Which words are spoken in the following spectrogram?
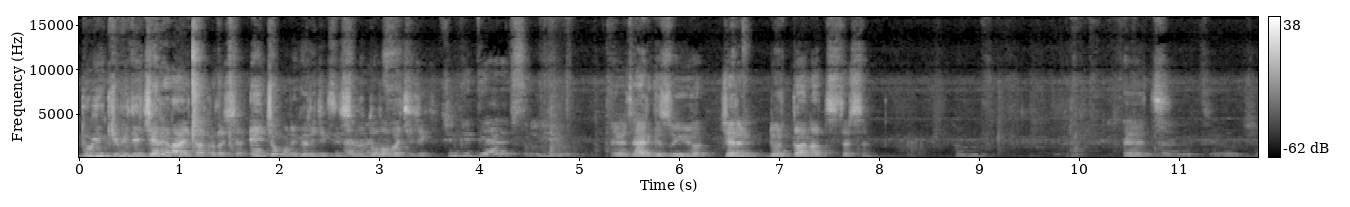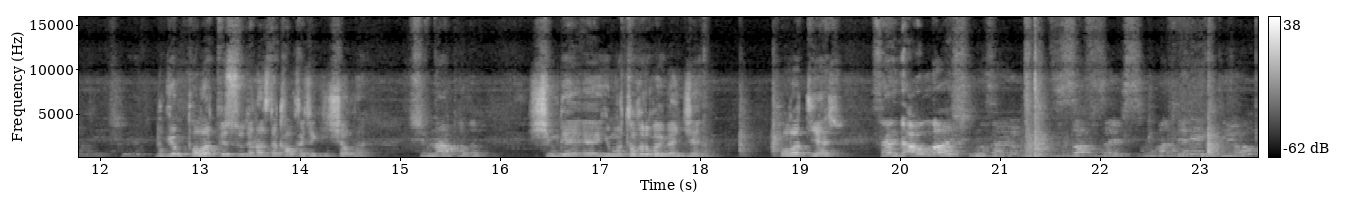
Bugünkü video Ceren'e ait arkadaşlar. En çok onu göreceksiniz. Şimdi Evet. dolabı açacak. Çünkü diğer hepsi uyuyor. Evet herkes uyuyor. Ceren dört tane at istersen. Tamam. Evet. İçine. Bugün Polat ve Sudanaz da kalkacak inşallah. Şimdi ne yapalım? Şimdi e, yumurtaları koy bence. Polat yer. Sen de Allah aşkına sen zaf zayıfsın. Bunlar nereye gidiyor?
